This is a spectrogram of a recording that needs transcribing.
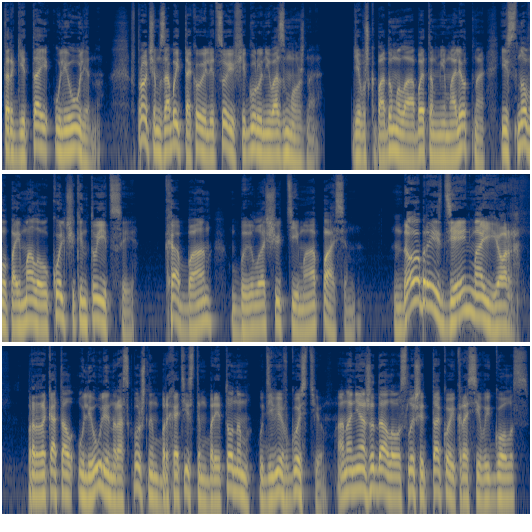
Таргитай Улиулин. Впрочем, забыть такое лицо и фигуру невозможно. Девушка подумала об этом мимолетно и снова поймала укольчик интуиции. Кабан был ощутимо опасен. «Добрый день, майор!» Пророкотал Улиулин роскошным бархатистым баритоном, удивив гостью. Она не ожидала услышать такой красивый голос.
